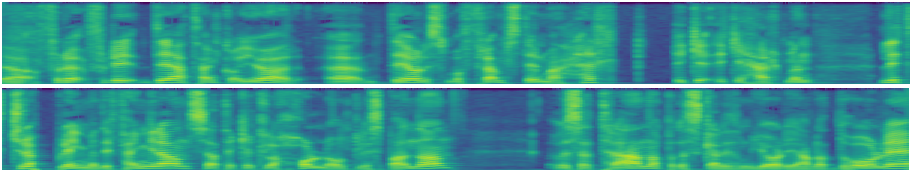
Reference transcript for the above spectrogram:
Ja, for det, fordi det jeg tenker å gjøre, eh, det er å liksom å fremstille meg helt ikke, ikke helt, men litt krøpling med de fingrene, så jeg ikke klarer å holde ordentlig spannene. Hvis jeg trener på det, skal jeg liksom gjøre det jævla dårlig.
